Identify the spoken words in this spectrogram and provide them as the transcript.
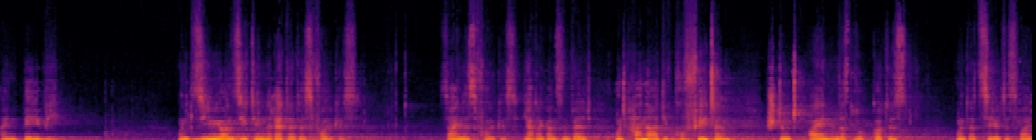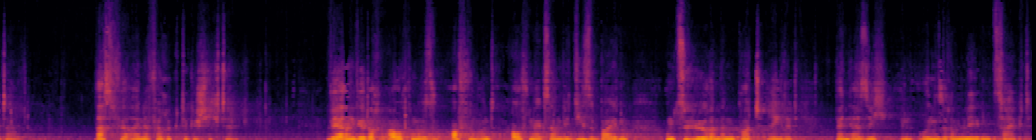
Ein Baby. Und Simeon sieht den Retter des Volkes, seines Volkes, ja der ganzen Welt. Und Hannah, die Prophetin, stimmt ein in das Lob Gottes und erzählt es weiter. Was für eine verrückte Geschichte. Wären wir doch auch nur so offen und aufmerksam wie diese beiden, um zu hören, wenn Gott redet, wenn er sich in unserem Leben zeigt.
